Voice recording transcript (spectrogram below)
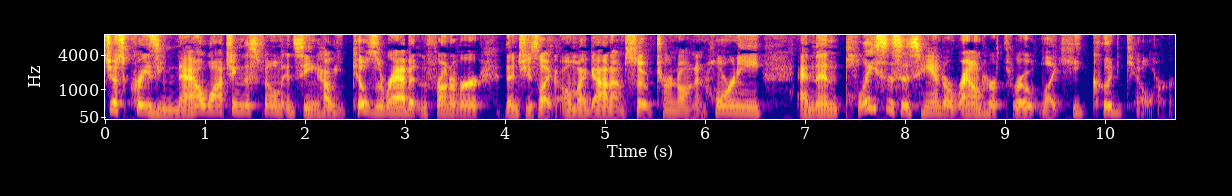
just crazy now watching this film and seeing how he kills the rabbit in front of her. Then she's like, oh my god, I'm so turned on and horny. And then places his hand around her throat like he could kill her.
